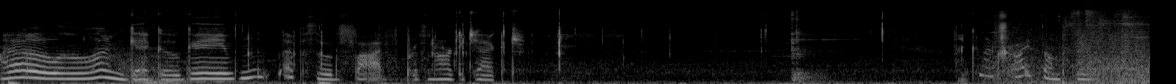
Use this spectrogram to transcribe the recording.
Hello, I'm Gecko Games, and this is episode 5 of Prison Architect. I'm gonna try something.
